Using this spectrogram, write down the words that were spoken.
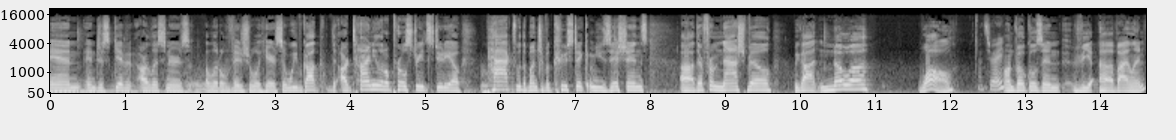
and and just give our listeners a little visual here. So we've got th- our tiny little Pearl Street studio packed with a bunch of acoustic musicians. Uh, they're from Nashville. We got Noah Wall That's right. on vocals and vi- uh, violin.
